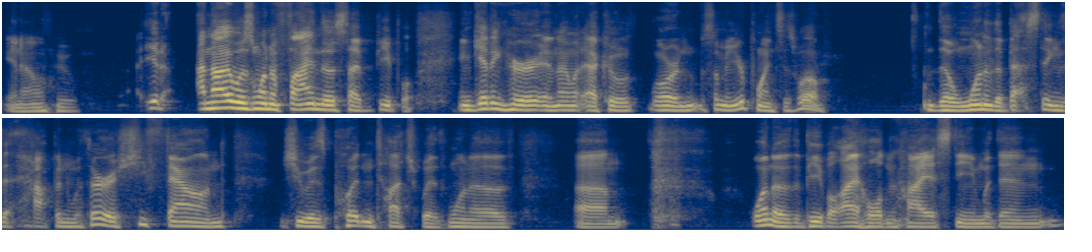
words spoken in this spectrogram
you know who you know, and I always want to find those type of people and getting her. And I want to echo Lauren some of your points as well. The one of the best things that happened with her is she found she was put in touch with one of um, one of the people I hold in high esteem within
